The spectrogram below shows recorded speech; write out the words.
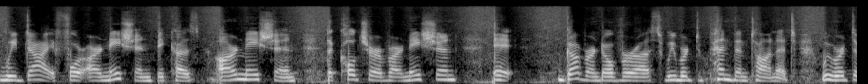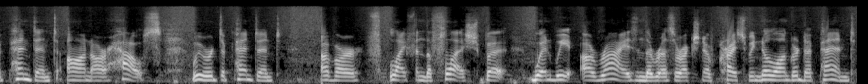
we die for our nation because our nation, the culture of our nation, it governed over us. We were dependent on it. We were dependent on our house. We were dependent of our life in the flesh. But when we arise in the resurrection of Christ, we no longer depend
